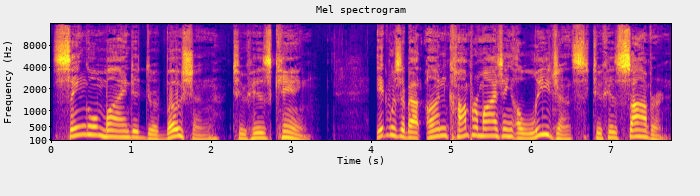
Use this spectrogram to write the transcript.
single minded devotion to his king. It was about uncompromising allegiance to his sovereign.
